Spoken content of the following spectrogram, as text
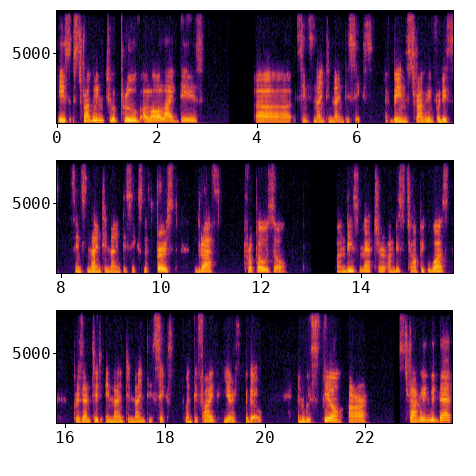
is struggling to approve a law like this uh, since 1996. I've been struggling for this since 1996. The first draft proposal on this matter, on this topic, was presented in 1996, 25 years ago. And we still are struggling with that,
